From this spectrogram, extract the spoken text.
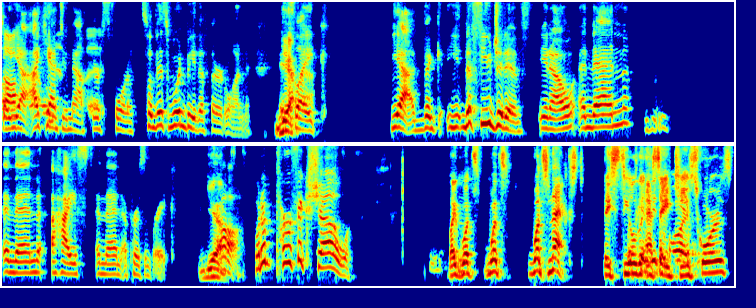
Oh yeah, I can't do math. There's four. So this would be the third one. It's yeah. like, yeah, the the fugitive, you know, and then Mhm. and then a heist and then a prison break. yeah. Oh, what a perfect show. Like what's what's what's next? They steal the gonna the SAT scores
